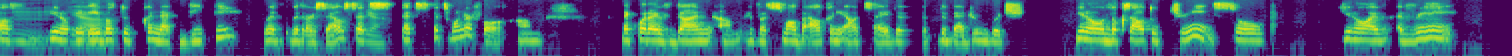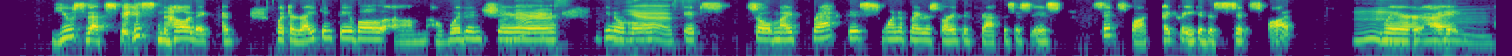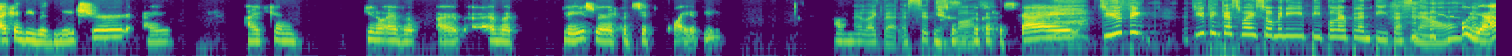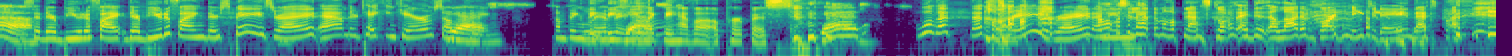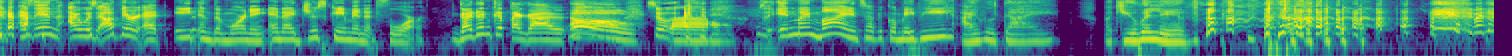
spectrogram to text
of Mm, you know being able to connect deeply with with ourselves. That's that's that's wonderful. Um, like what I've done, um, I have a small balcony outside the, the bedroom, which you know looks out to trees. So you know I've I've really used that space now. Like I put a writing table, um, a wooden Oh, chair. nice. You know, Yes. it's so my practice. One of my restorative practices is sit spot. I created a sit spot Mm. where I Mm. I can be with nature. I I can, you know, I have a I have a place where I could sit quietly. Um, I like that a sit spot. look at the sky. do you think? Do you think that's why so many people are plantitas now? Oh yeah. So they're beautifying they're beautifying their space, right? And they're taking care of something. Yes. Something They, living. they feel Yes. like they have a, a purpose. Yes. Well, that that's great, right? I Ako mean, kasi lahat ng mga plants ko kasi I did a lot of gardening today. That's why. As in, I was out there at 8 in the morning and I just came in at 4. Ganon katagal. Whoa. Oo. So, Wow. so in my mind, sabi ko, maybe I will die, but you will live. but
